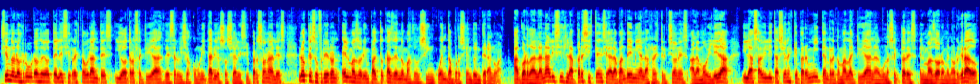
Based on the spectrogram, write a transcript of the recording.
siendo los rubros de hoteles y restaurantes y otras actividades de servicios comunitarios, sociales y personales los que sufrieron el mayor impacto cayendo más de un 50% interanual. Acorde al análisis, la persistencia de la pandemia, las restricciones a la movilidad y las habilitaciones que permiten retomar la actividad en algunos sectores en mayor o menor grado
